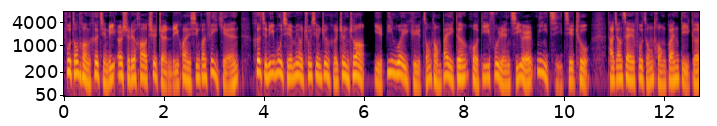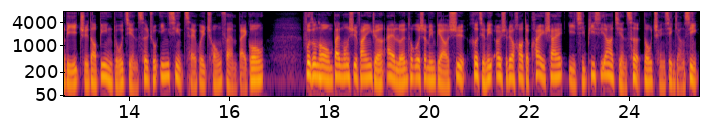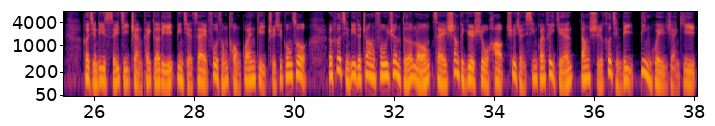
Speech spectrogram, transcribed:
副总统贺锦丽二十六号确诊罹患新冠肺炎。贺锦丽目前没有出现任何症状，也并未与总统拜登或第一夫人吉尔密集接触。她将在副总统官邸隔离，直到病毒检测出阴性，才会重返白宫。副总统办公室发言人艾伦透过声明表示，贺锦丽二十六号的快筛以及 PCR 检测都呈现阳性，贺锦丽随即展开隔离，并且在副总统官邸持续工作。而贺锦丽的丈夫任德龙在上个月十五号确诊新冠肺炎，当时贺锦丽并未染疫。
